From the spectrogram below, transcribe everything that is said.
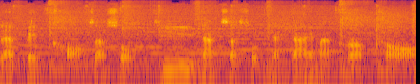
และเป็นของสะสมที่นักสะสมอยากได้มาครอบครอง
